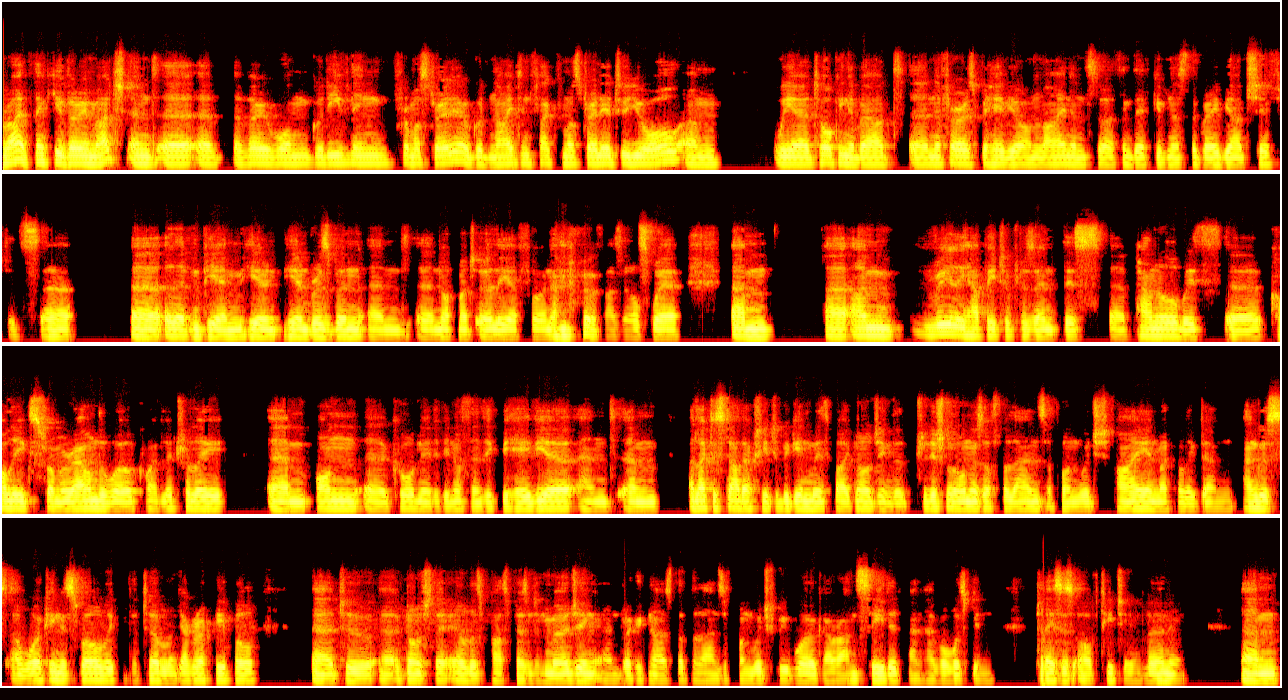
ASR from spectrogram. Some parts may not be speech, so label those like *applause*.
Right, thank you very much, and uh, a, a, very warm good evening from Australia, or good night, in fact, from Australia to you all. Um, we are talking about uh, nefarious behavior online, and so I think they've given us the graveyard shift. It's uh, uh 11 p.m. here in, here in Brisbane, and uh, not much earlier for a *laughs* number of us elsewhere. Um, uh, I'm really happy to present this panel with colleagues from around the world, quite literally, um, on uh, coordinated inauthentic behavior. And um, I'd like to start actually to begin with by acknowledging the traditional owners of the lands upon which I and my colleague Dan Angus are working as well, the, the Turrbal and Yagara people, uh, to uh, acknowledge their elders past, present, and emerging, and recognize that the lands upon which we work are unceded and have always been places of teaching and learning. Um,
